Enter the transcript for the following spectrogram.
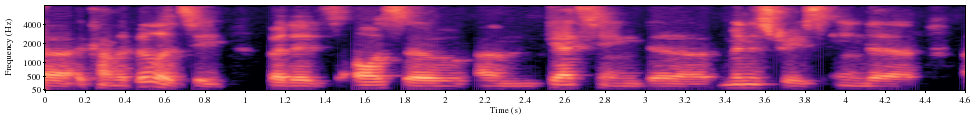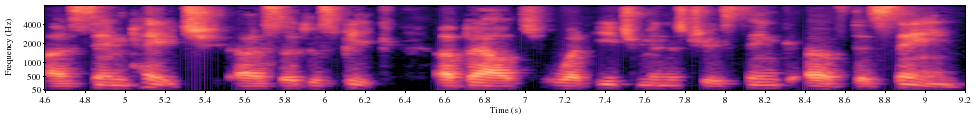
uh, accountability, but it's also um, getting the ministries in the uh, same page, uh, so to speak, about what each ministry think of the same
